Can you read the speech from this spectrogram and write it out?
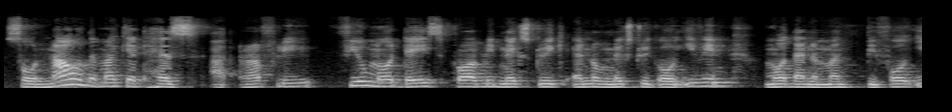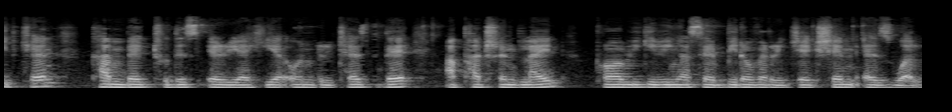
So now the market has uh, roughly few more days, probably next week, end of next week, or even more than a month before it can come back to this area here on retest the upper trend line probably giving us a bit of a rejection as well.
